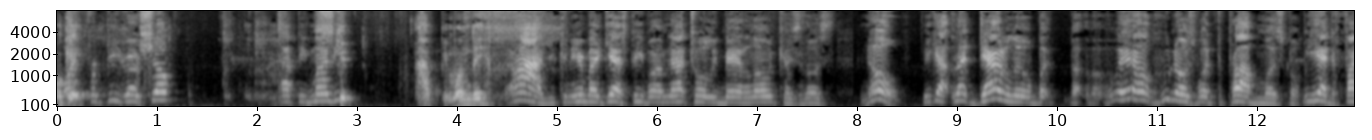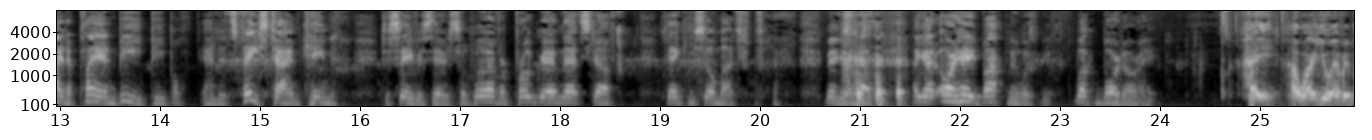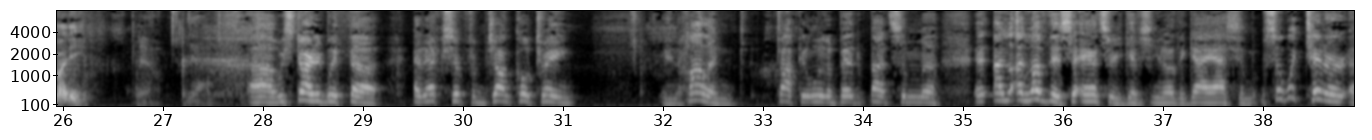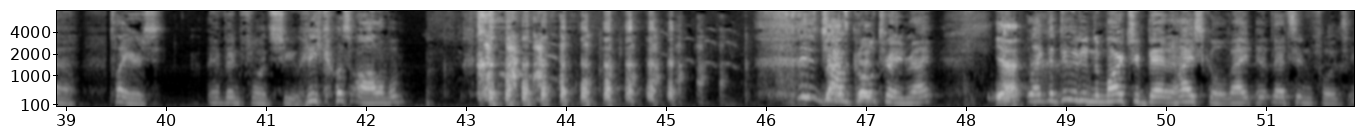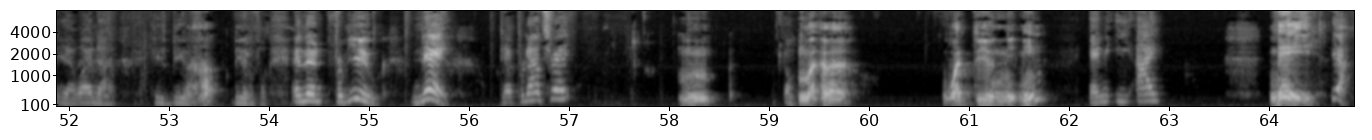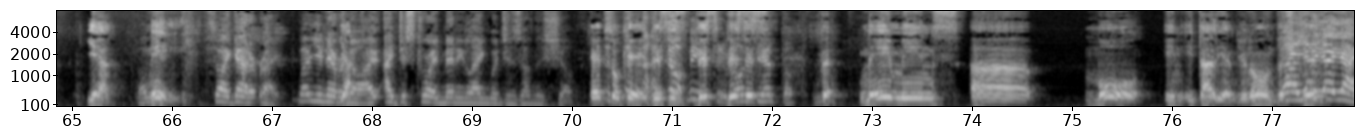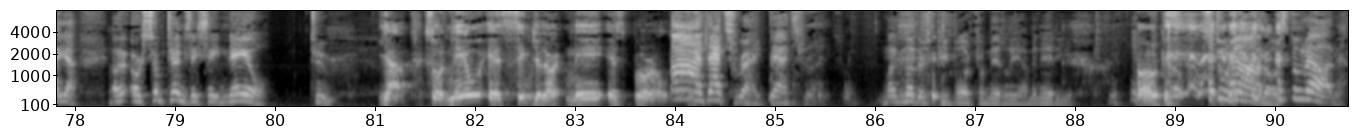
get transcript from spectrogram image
Okay. From Pedro Show. Happy Monday. Excuse- Happy Monday. Ah, you can hear my guess, people. I'm not totally man alone because of those. No, we got let down a little, but, but, but, well, who knows what the problem was, but we had to find a plan B, people, and it's FaceTime came to save us there. So whoever programmed that stuff, thank you so much. Make it happen. I got Jorge Bachmann with me. Welcome aboard, Jorge. Hey, how are you, everybody? Uh, we started with uh, an excerpt from John Coltrane in Holland, talking a little bit about some. Uh, I, I love this answer he gives. You know, the guy asks him, "So, what tenor uh, players have influenced you?" And he goes, "All of them." this is John That's good. Coltrane, right? Yeah. Like the dude in the marching band in high school, right? That's influence. Yeah, why not? He's beautiful, Uh-huh. beautiful. And then from you, Nei. Did I pronounce right? My, uh, what do you ne- mean? N E I. Nei. Yeah. Yeah. Nei. So I got it right. Well, you never Yeah. know. I, I destroy many languages on this show. It's okay. This is this to, this lo is siento. the nei means uh, mole in Italian. You know, on the Yeah, yeah, skin. yeah, yeah, yeah. Or, or sometimes they say nail too. Yeah. So neo is singular, nei is plural. Ah, that's right. That's right. My mother's people are from Italy. I'm an idiot. Okay. Stunato, stunato.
